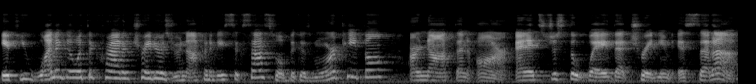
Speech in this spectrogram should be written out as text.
If you want to go with the crowd of traders, you're not going to be successful because more people are not than are. And it's just the way that trading is set up.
